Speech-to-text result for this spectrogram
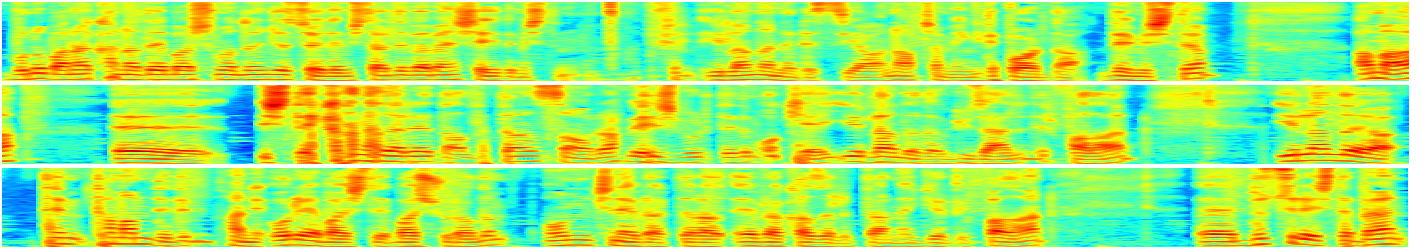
Bunu bana Kanada'ya başvurmadan önce söylemişlerdi ve ben şey demiştim. İrlanda neresi ya ne yapacağım ben gidip orada demiştim. Ama e, işte Kanada red aldıktan sonra mecbur dedim okey İrlanda da güzeldir falan. İrlanda'ya tem, tamam dedim hani oraya başla, başvuralım. Onun için evraklara, evrak hazırlıklarına girdik falan. E, bu süreçte ben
